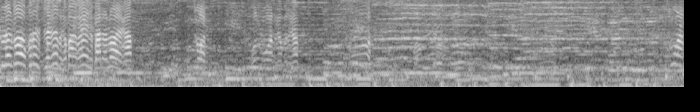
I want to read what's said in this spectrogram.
ุดละร้อยไม่ได้เสียเงินกับบ้านไทยบ้านละร้อยครับจวดม้วนๆครับนะครับวด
